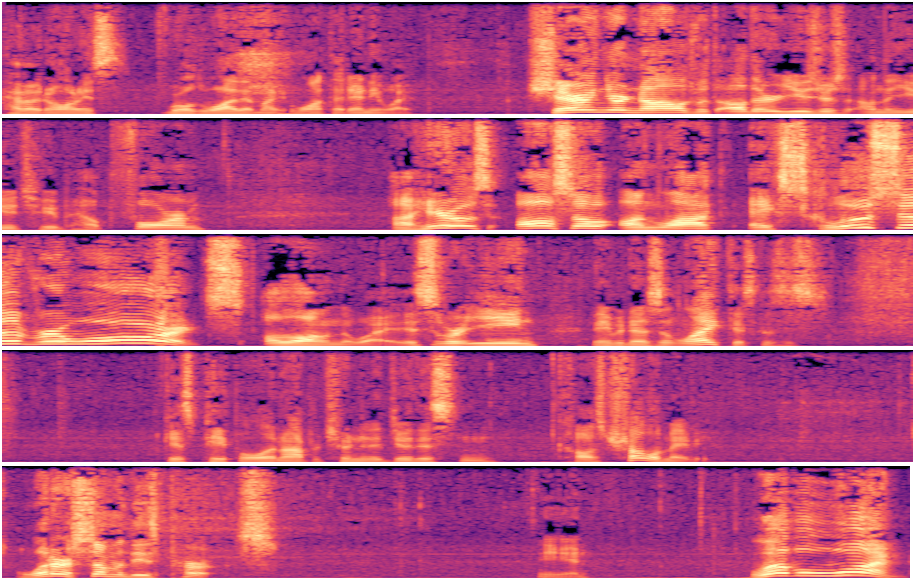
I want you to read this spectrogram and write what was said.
have an audience worldwide that might want that anyway. Sharing their knowledge with other users on the YouTube Help forum. Uh, Heroes also unlock exclusive rewards along the way. This is where Ian maybe doesn't like this because this gives people an opportunity to do this and cause trouble, maybe. What are some of these perks? Ian. Level 1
